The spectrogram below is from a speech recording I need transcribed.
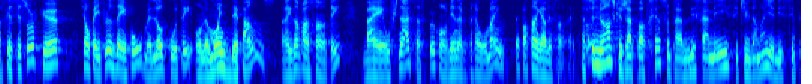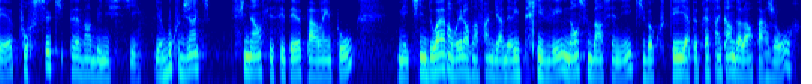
Parce que c'est sûr que si on paye plus d'impôts, mais de l'autre côté, on a moins de dépenses, par exemple en santé, ben au final, ça se peut qu'on revienne à peu près au même. C'est important de garder ça en tête. La seule nuance que j'apporterais sur le paradis des familles, c'est qu'évidemment, il y a des CPE pour ceux qui peuvent en bénéficier. Il y a beaucoup de gens qui financent les CPE par l'impôt, mais qui doivent envoyer leurs enfants à une garderie privée non subventionnée qui va coûter à peu près 50 par jour.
